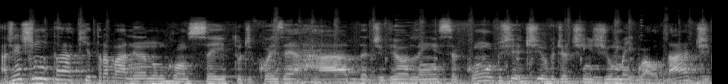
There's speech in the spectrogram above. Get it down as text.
A gente não tá aqui trabalhando um conceito de coisa errada, de violência, com o objetivo de atingir uma igualdade.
